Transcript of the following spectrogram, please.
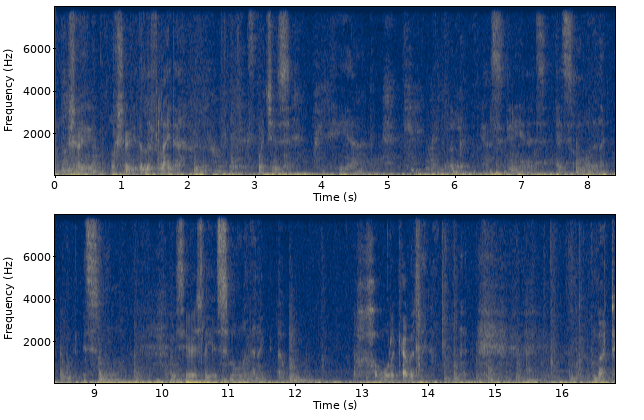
And I'll show you. We'll show you the lift later, which is here. Look how skinny it is. It's smaller than a. It's small. Seriously, it's smaller than a, a hot water cupboard. but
